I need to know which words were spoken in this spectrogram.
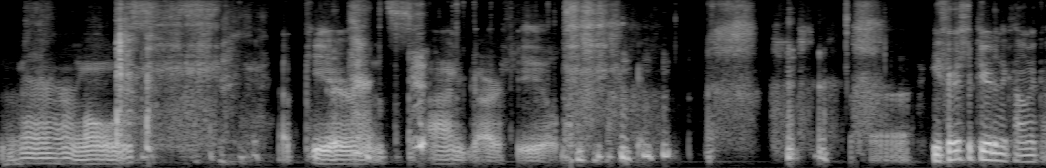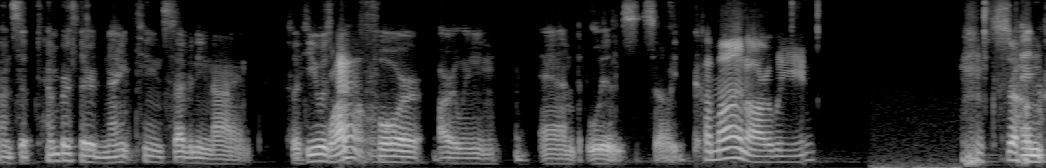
Normal's appearance on Garfield. Uh, he first appeared in the comic on September 3rd, 1979. So he was Wow. before Arlene and Liz. So Come on, Arlene. so and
